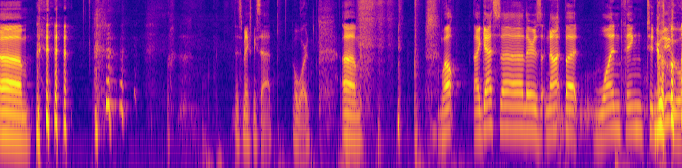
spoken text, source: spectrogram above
Um, this makes me sad. Award. Um, well, I guess uh, there's not but one thing to do.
